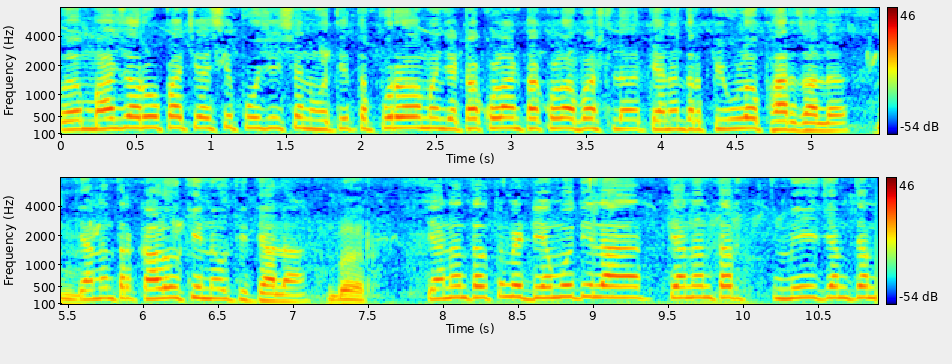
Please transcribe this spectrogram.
पण माझ्या रोपाची अशी पोझिशन होती तर पुरं म्हणजे टकोळा टकोळा बसलं त्यानंतर पिवळं फार झालं त्यानंतर काळोखी नव्हती त्याला. बरं. त्यानंतर तुम्ही डेमो दिला त्यानंतर मी जेमतेम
